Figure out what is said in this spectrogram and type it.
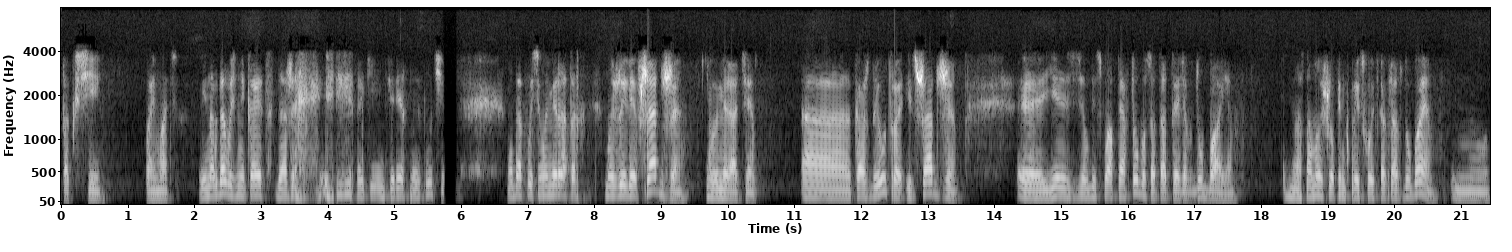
такси поймать. Иногда возникают даже такие интересные случаи. Ну, допустим, в Эмиратах мы жили в Шардже, в Эмирате, А каждое утро из Шарджи э, ездил бесплатный автобус от отеля в Дубае. Основной шопинг происходит как раз в Дубае. Ну,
